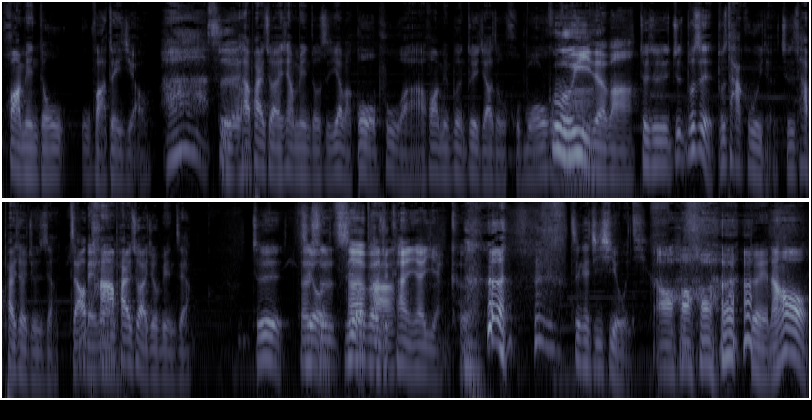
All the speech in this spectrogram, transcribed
画面都无法对焦，啊，对是他拍出来的相片都是要么过曝啊，画面不能对焦，怎么模糊、故意。的吧？对对对，就不是不是他故意的，就是他拍出来就是这样，只要他拍出来就变这样，就是只但是有只有他要不要去看一下眼科？这个机器有问题。哦，对，然后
